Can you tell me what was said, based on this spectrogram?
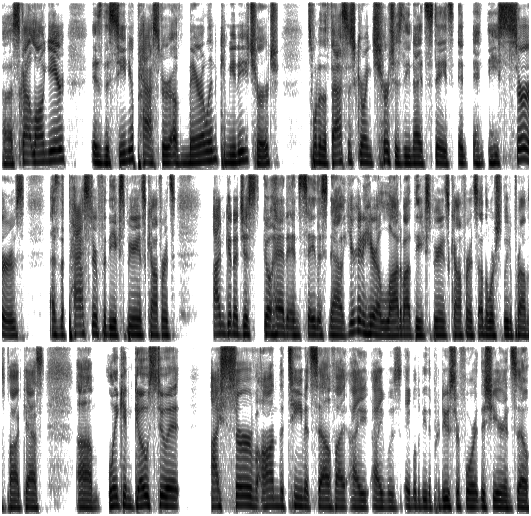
Uh, Scott Longyear is the senior pastor of Maryland Community Church. It's one of the fastest growing churches in the United States. And, and he serves as the pastor for the Experience Conference. I'm going to just go ahead and say this now. You're going to hear a lot about the Experience Conference on the Worship Leader Problems podcast. Um, Lincoln goes to it. I serve on the team itself. I, I I was able to be the producer for it this year, and so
